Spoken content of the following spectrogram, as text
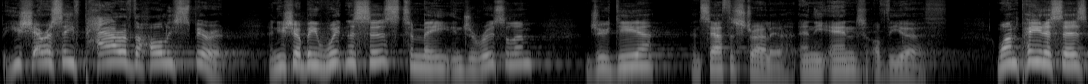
but you shall receive power of the Holy Spirit, and you shall be witnesses to me in Jerusalem, Judea, and South Australia, and the end of the earth. 1 Peter says,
